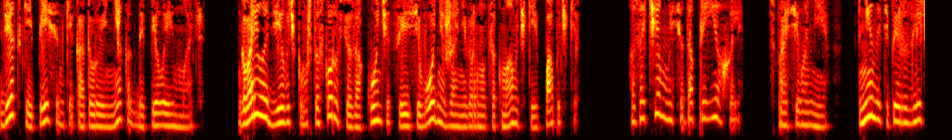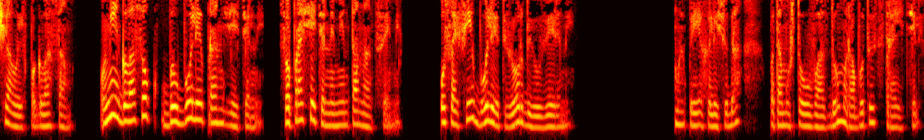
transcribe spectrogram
детские песенки, которые некогда пела им мать. Говорила девочкам, что скоро все закончится, и сегодня же они вернутся к мамочке и папочке. «А зачем мы сюда приехали?» — спросила Мия. Нина теперь различала их по голосам. У Мии голосок был более пронзительный, с вопросительными интонациями. У Софии более твердый и уверенный. «Мы приехали сюда, потому что у вас дома работают строители».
